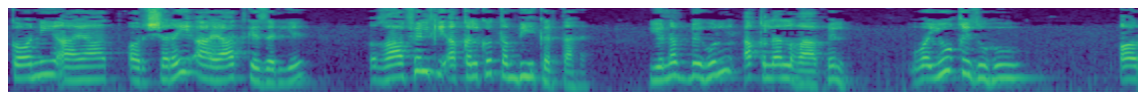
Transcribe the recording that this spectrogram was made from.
کونی آیات اور شرعی آیات کے ذریعے غافل کی عقل کو تمبی کرتا ہے۔ یونبہ العقل الغافل۔ ویوقظہ اور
